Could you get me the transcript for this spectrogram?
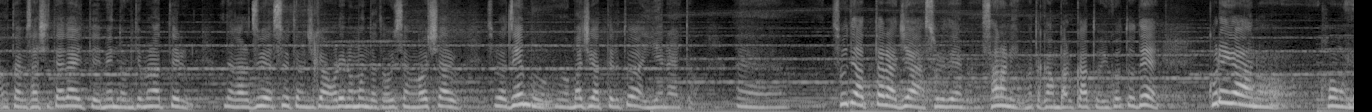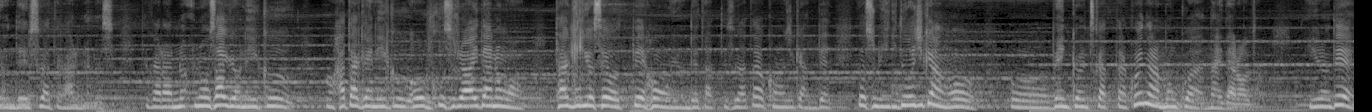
お食べさせていただいて面倒見てもらってる。だから全ての時間は俺のもんだとおじさんがおっしゃる。それは全部間違ってるとは言えないと、えー、それであったらじゃあそれでさらにまた頑張るかということでこれがあの本を読んでいる姿があるんです。だから農作業に行く畑に行く往復する間のも焚き木を背負って本を読んでたって姿はこの時間で要するに移動時間を勉強に使ったらこれなら文句はないだろうというので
